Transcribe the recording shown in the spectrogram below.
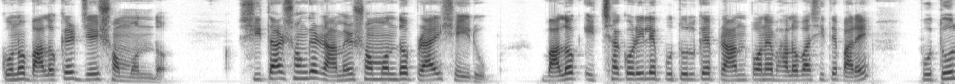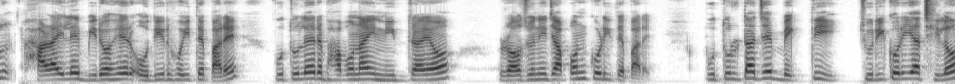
কোনো বালকের যে সম্বন্ধ। সীতার সঙ্গে রামের সম্বন্ধ প্রায় সেই রূপ বালক ইচ্ছা করিলে পুতুলকে প্রাণপণে ভালোবাসিতে পারে, পুতুল হারাইলে বিরহের অধীর হইতে পারে, পুতুলের ভাবনায় নিদ্রায় রজনী যাপন করিতে পারে। পুতুলটা যে ব্যক্তি চুরি করিয়াছিল,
